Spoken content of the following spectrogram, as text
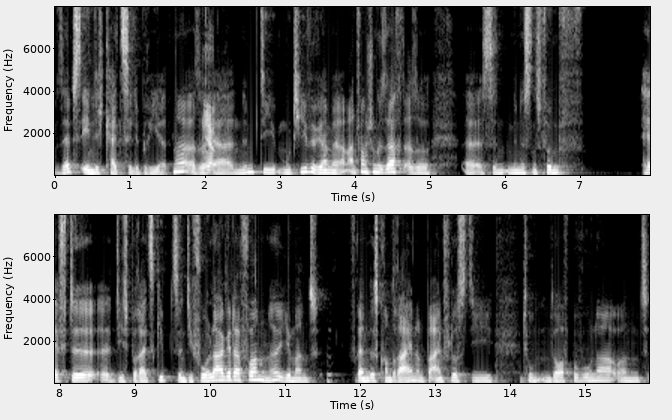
Selbstähnlichkeit zelebriert. Ne? Also ja. er nimmt die Motive, wir haben ja am Anfang schon gesagt, also äh, es sind mindestens fünf Hefte, äh, die es bereits gibt, sind die Vorlage davon. Ne? Jemand Fremdes kommt rein und beeinflusst die tumpen Dorfbewohner und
